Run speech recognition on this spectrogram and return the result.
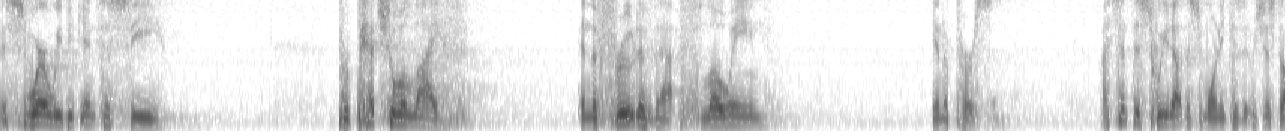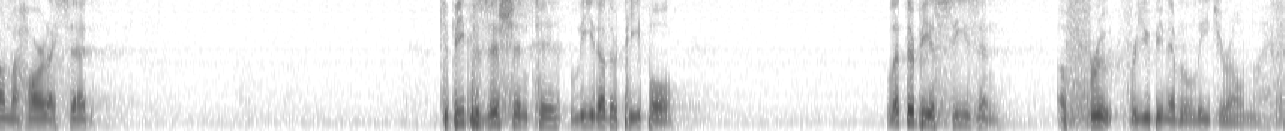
This is where we begin to see perpetual life and the fruit of that flowing in a person. I sent this tweet out this morning because it was just on my heart. I said, to be positioned to lead other people, let there be a season of fruit for you being able to lead your own life.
